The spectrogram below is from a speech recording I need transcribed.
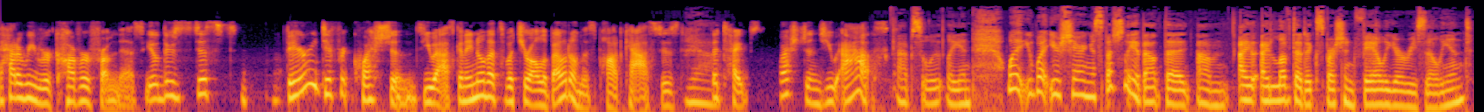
how do we recover from this? You know there's just very different questions you ask. And i know that's what you're all about on this podcast is yeah. the types questions you ask. Absolutely. And what what you're sharing, especially about the, um, I, I love that expression, failure resilient.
